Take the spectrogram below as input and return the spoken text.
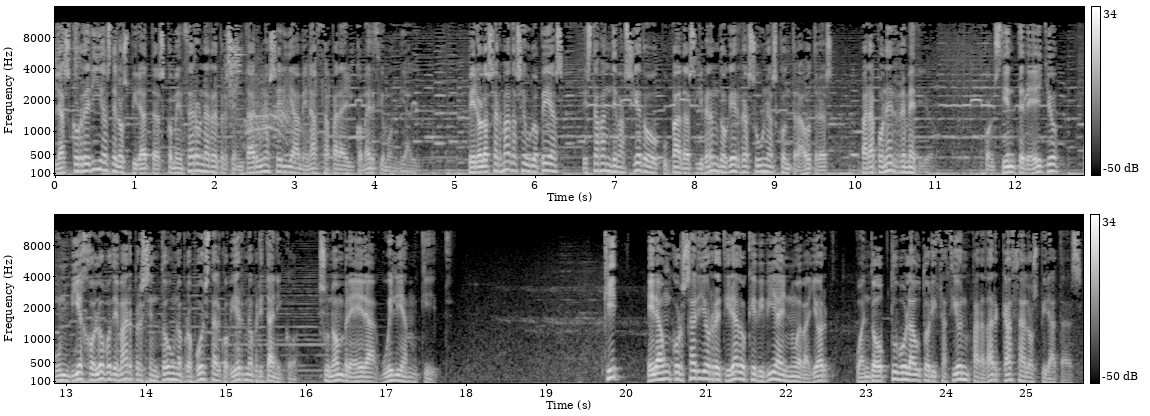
Las correrías de los piratas comenzaron a representar una seria amenaza para el comercio mundial. Pero las armadas europeas estaban demasiado ocupadas librando guerras unas contra otras para poner remedio. Consciente de ello, un viejo lobo de mar presentó una propuesta al gobierno británico. Su nombre era William Kidd. Kidd era un corsario retirado que vivía en Nueva York cuando obtuvo la autorización para dar caza a los piratas.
